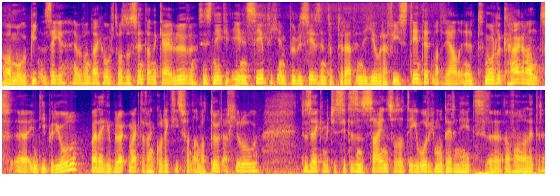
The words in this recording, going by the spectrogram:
wat mogen Piet zeggen, hebben we vandaag gehoord, was docent aan de KU Leuven sinds 1971 en publiceerde zijn doctoraat in de geografie steentijdmateriaal in het noordelijk Hageland uh, in die periode, waar hij gebruik maakte van collecties van amateurarcheologen. Dus eigenlijk een beetje citizen science, zoals dat tegenwoordig modern heet, avant la lettre.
